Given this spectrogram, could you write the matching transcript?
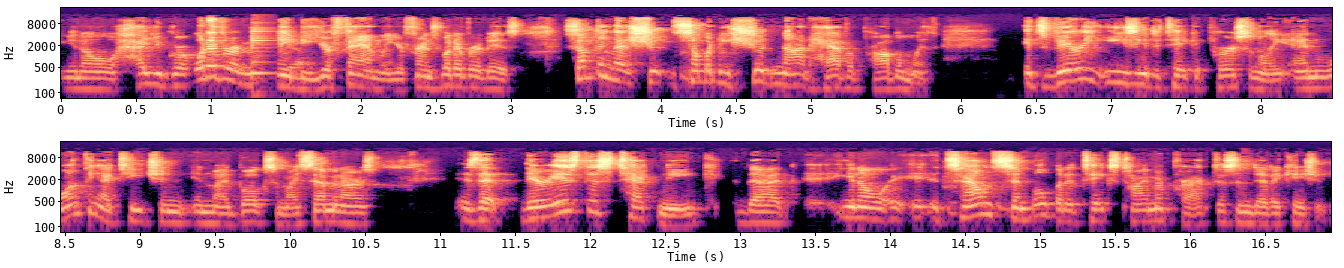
you know how you grow, whatever it may yeah. be, your family, your friends, whatever it is, something that should somebody should not have a problem with. It's very easy to take it personally. And one thing I teach in, in my books and my seminars is that there is this technique that you know it, it sounds simple, but it takes time and practice and dedication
